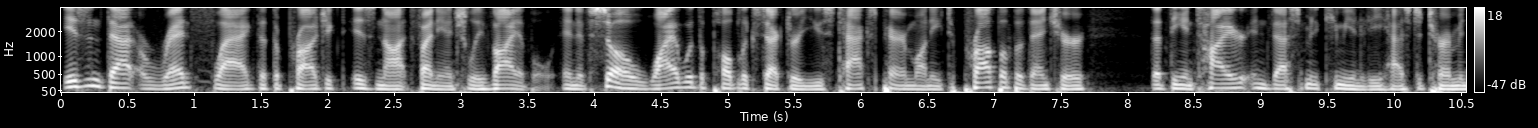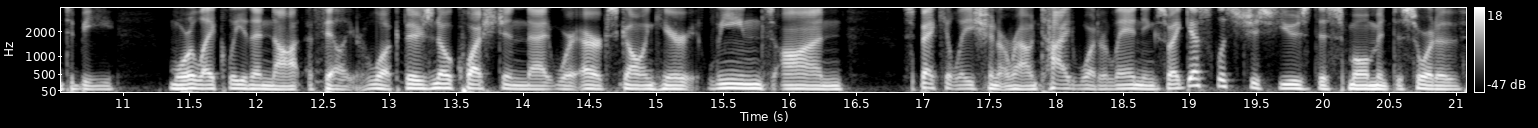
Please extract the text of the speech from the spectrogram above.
isn't that a red flag that the project is not financially viable? And if so, why would the public sector use taxpayer money to prop up a venture that the entire investment community has determined to be more likely than not a failure? Look, there's no question that where Eric's going here leans on speculation around Tidewater Landing. So I guess let's just use this moment to sort of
